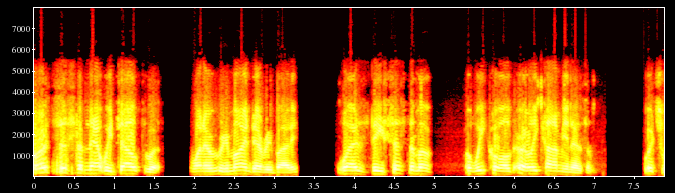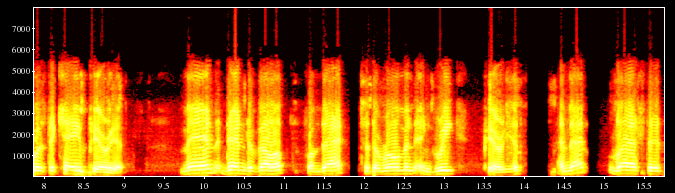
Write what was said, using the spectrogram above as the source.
first system that we dealt with, I want to remind everybody, was the system of what we called early communism, which was the cave hmm. period. Man then developed from that to the Roman and Greek period, and that lasted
